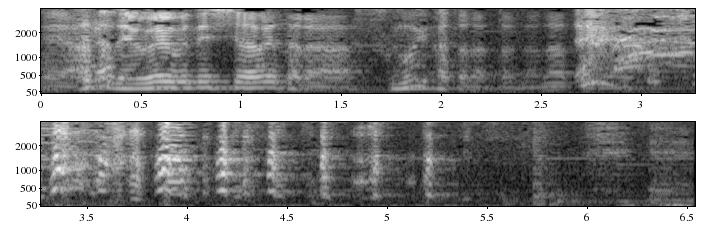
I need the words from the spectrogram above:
えー。後でウェブで調べたら、すごい方だったんだなって。えー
